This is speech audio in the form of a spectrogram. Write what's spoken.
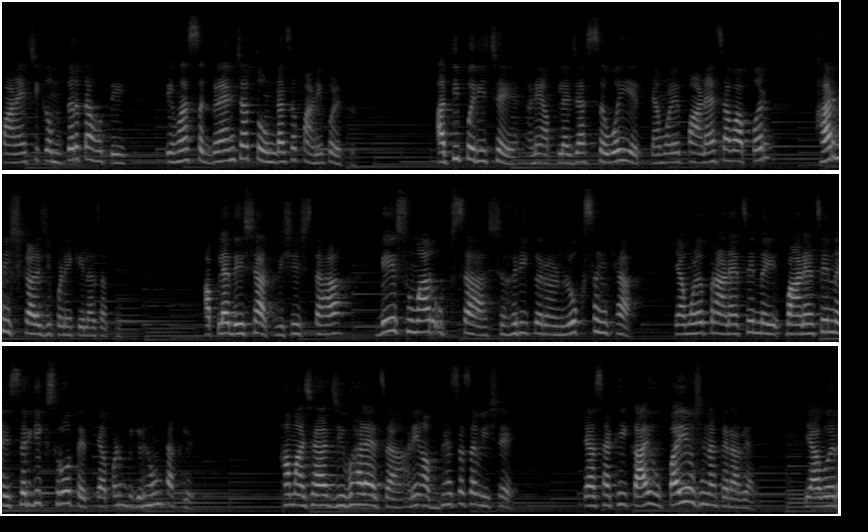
पाण्याची कमतरता होते तेव्हा सगळ्यांच्या तोंडाचं पाणी पळतं अतिपरिचय आणि आपल्या ज्या सवयी आहेत त्यामुळे पाण्याचा वापर फार निष्काळजीपणे केला जातो. आपल्या देशात विशेषतः बेसुमार उपसा शहरीकरण लोकसंख्या यामुळे प्राण्याचे नै पाण्याचे नैसर्गिक स्रोत आहेत ते आपण बिघडवून टाकलेत. हा माझ्या जिव्हाळ्याचा आणि अभ्यासाचा विषय त्यासाठी काय उपाययोजना कराव्यात? यावर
